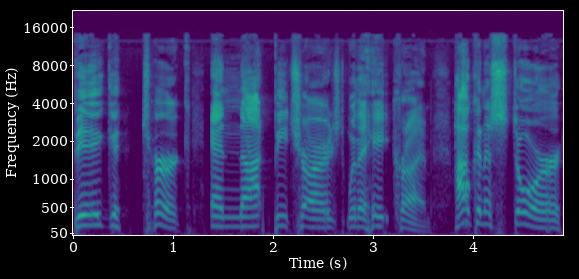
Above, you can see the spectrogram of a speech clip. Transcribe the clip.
Big Turk and not be charged with a hate crime? How can a store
